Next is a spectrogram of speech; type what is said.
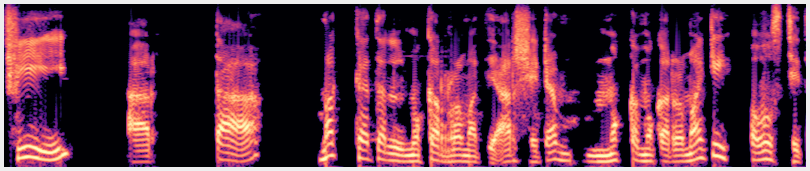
ফি আর তা মক্কাতাল মুকাররমাতে। আর সেটা মক্কা মুকাররমায় কি অবস্থিত?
